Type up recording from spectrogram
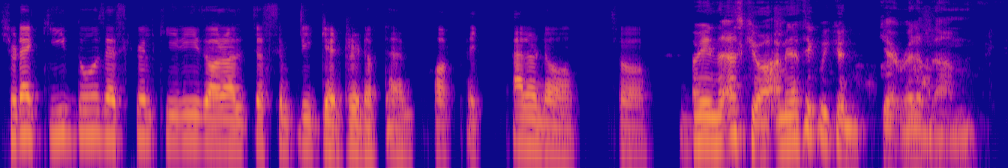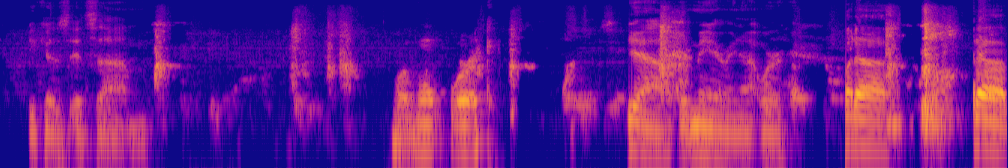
Should I keep those SQL queries or I'll just simply get rid of them? Or like, I don't know. So I mean the SQL. I mean, I think we could get rid of them because it's um Or it won't work. yeah, it may or may not work. But, uh, but, uh,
